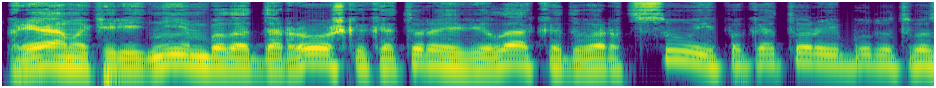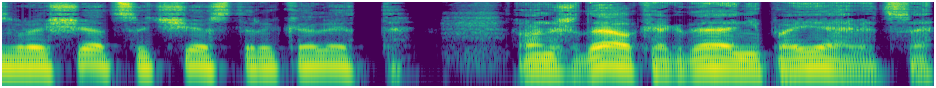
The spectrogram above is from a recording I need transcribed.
Прямо перед ним была дорожка, которая вела ко дворцу и по которой будут возвращаться Честер и Калетта. Он ждал, когда они появятся,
